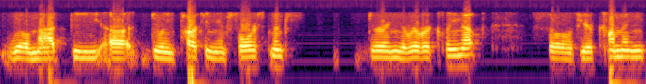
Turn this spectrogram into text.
will not be uh, doing parking enforcement during the river cleanup. So if you're coming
